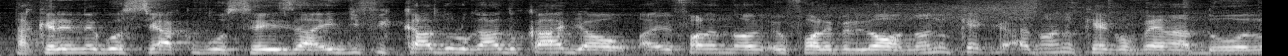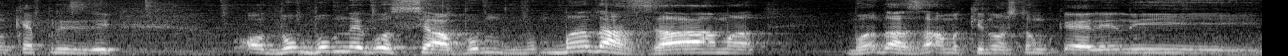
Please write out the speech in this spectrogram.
está querendo negociar com vocês aí de ficar do lugar do cardeal. Aí eu falei, eu falei para ele, ó, nós não quer, nós não quer governador, não quer presidente. Vamos, vamos negociar, vamos, manda as armas manda as armas que nós estamos querendo e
